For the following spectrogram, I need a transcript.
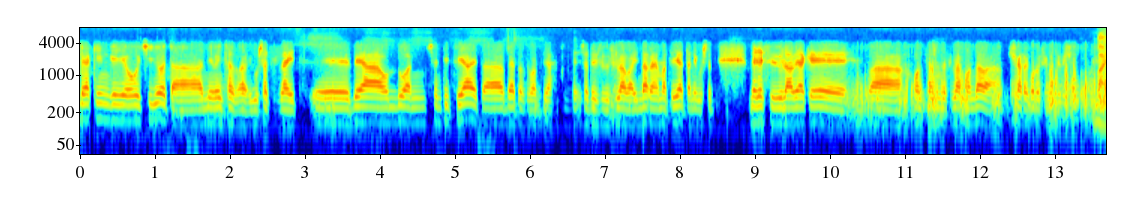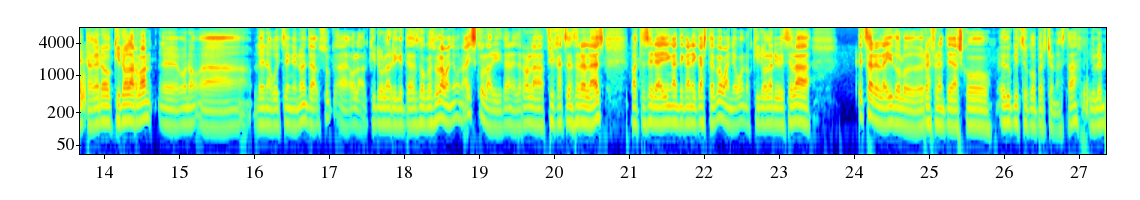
beakin gehiago gitxio eta ni behintzat ba, gustatzen zait. E, bea onduan sentitzea eta beataz batzea. Esate dizu zela ba, indarra ematea eta nik uste merezi duela beake ba, jontzan bezala joan da, ba, xarreko Ba, eta gero kirolarroan, e, bueno, a, lehenago itzen genuen, eta zuk, hola, kirolarik eta ez daukazuela, baina, bueno, aizkolari, eta rola fijatzen zerela ez, batez ere haien gantikan ikasteko, baina, bueno, kirolari bezala, Ez zarela idolo edo referente asko edukitzeko pertsona, ezta, Julen?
